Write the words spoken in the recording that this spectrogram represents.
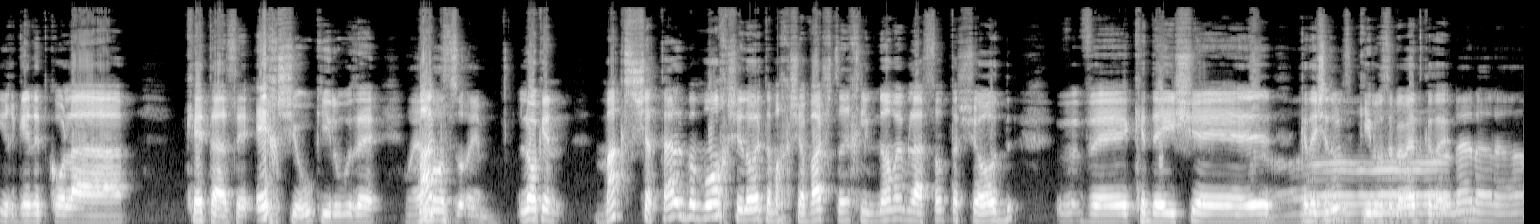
ארגן את כל הקטע הזה איכשהו כאילו זה הוא היה? מאוד זועם. לא כן מקס שתל במוח שלו את המחשבה שצריך למנוע מהם לעשות את השוד וכדי ש... כדי שתדעו כאילו זה באמת כזה נה, נה, נה.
